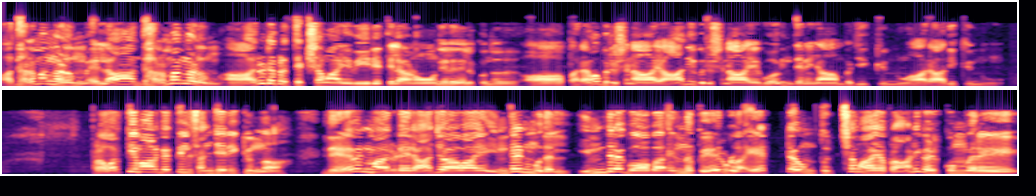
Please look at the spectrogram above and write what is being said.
അധർമ്മങ്ങളും എല്ലാ ധർമ്മങ്ങളും ആരുടെ പ്രത്യക്ഷമായ വീര്യത്തിലാണോ നിലനിൽക്കുന്നത്? ആ പരമപുരുഷനായ ആദിപുരുഷനായ ഗോവിന്ദനെ ഞാൻ ഭജിക്കുന്നു ആരാധിക്കുന്നു. പ്രവർത്തിമാർഗത്തിൽ സഞ്ചരിക്കുന്ന ദേവന്മാരുടെ രാജാവായ ഇന്ദ്രൻ മുതൽ ഇന്ദ്രഗോപ എന്ന് പേരുള്ള ഏറ്റവും തുച്ഛമായ പ്രാണികൾക്കും വരെ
